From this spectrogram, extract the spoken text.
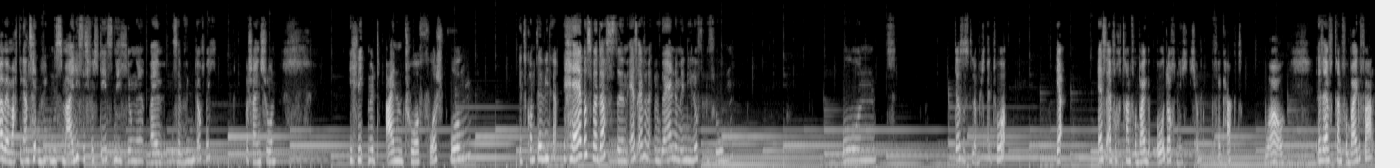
Aber er macht die ganze Zeit wütende Smileys. Ich verstehe es nicht, Junge. Weil ist er wütend auf mich? Wahrscheinlich schon. Ich lieg mit einem Tor Vorsprung. Jetzt kommt er wieder. Hä, was war das denn? Er ist einfach random in die Luft geflogen. Und das ist, glaube ich, ein Tor. Ja. Er ist einfach dran vorbei. Oh, doch nicht. Ich habe verkackt. Wow. Er ist einfach dran vorbeigefahren.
